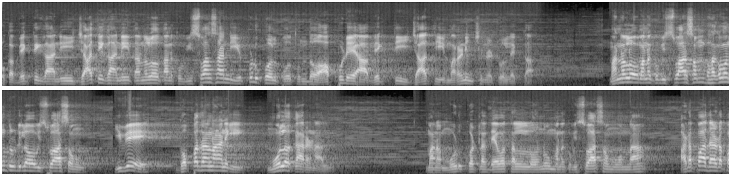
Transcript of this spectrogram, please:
ఒక వ్యక్తి కానీ జాతి కానీ తనలో తనకు విశ్వాసాన్ని ఎప్పుడు కోల్పోతుందో అప్పుడే ఆ వ్యక్తి జాతి మరణించినట్లు లెక్క. మనలో మనకు విశ్వాసం భగవంతుడిలో విశ్వాసం ఇవే గొప్పదనానికి మూల కారణాలు. మన మూడు కోట్ల దేవతలలోనూ మనకు విశ్వాసం ఉన్నా అడపాదడప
